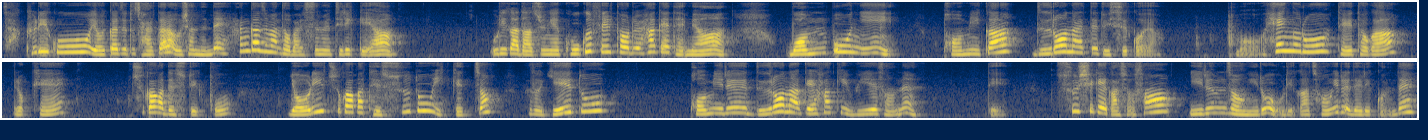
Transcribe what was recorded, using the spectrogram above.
자, 그리고 여기까지도 잘 따라오셨는데 한 가지만 더 말씀을 드릴게요. 우리가 나중에 고급 필터를 하게 되면 원본이 범위가 늘어날 때도 있을 거예요. 뭐 행으로 데이터가 이렇게 추가가 될 수도 있고 열이 추가가 될 수도 있겠죠. 그래서 얘도 범위를 늘어나게 하기 위해서는 네, 수식에 가셔서 이름 정의로 우리가 정의를 내릴 건데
